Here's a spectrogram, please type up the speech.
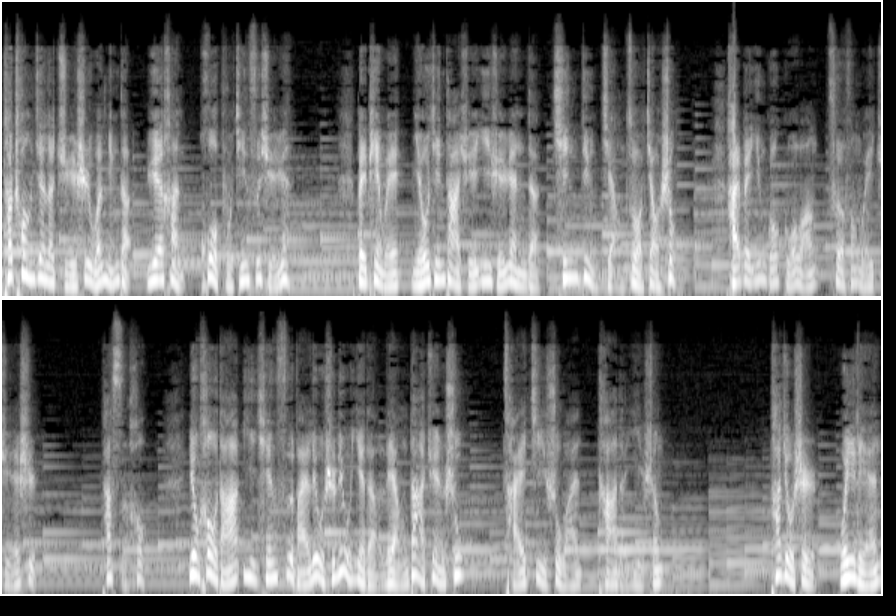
他创建了举世闻名的约翰霍普金斯学院，被聘为牛津大学医学院的钦定讲座教授，还被英国国王册封为爵士。他死后，用厚达一千四百六十六页的两大卷书，才记述完他的一生。他就是威廉·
